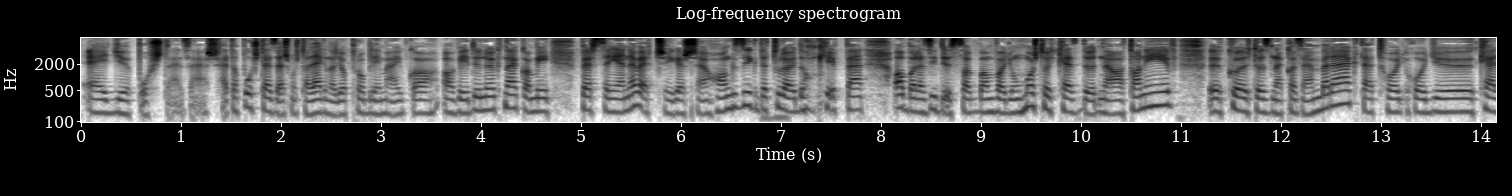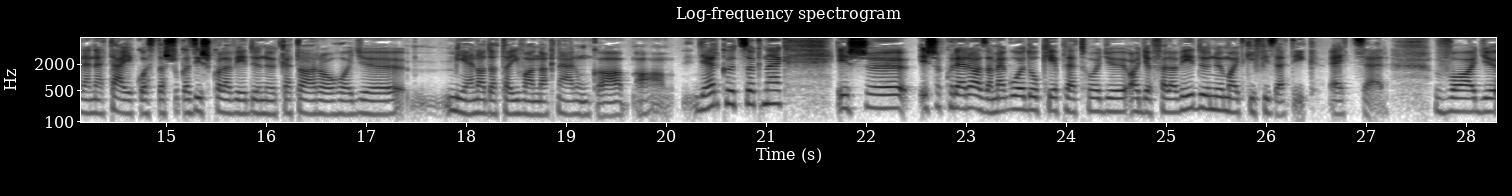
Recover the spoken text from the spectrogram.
egy postázás. Hát a postázás most a legnagyobb problémájuk a, a védőnöknek, ami persze ilyen nevetségesen hangzik, de tulajdonképpen abban az időszakban vagyunk most, hogy kezdődne a tanév, költöz költöznek az emberek, tehát hogy, hogy kellene tájékoztassuk az iskolavédőnőket arról, hogy milyen adatai vannak nálunk a, a gyerkőcöknek, és, és akkor erre az a megoldó képlet, hogy adja fel a védőnő, majd kifizetik egyszer. Vagy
